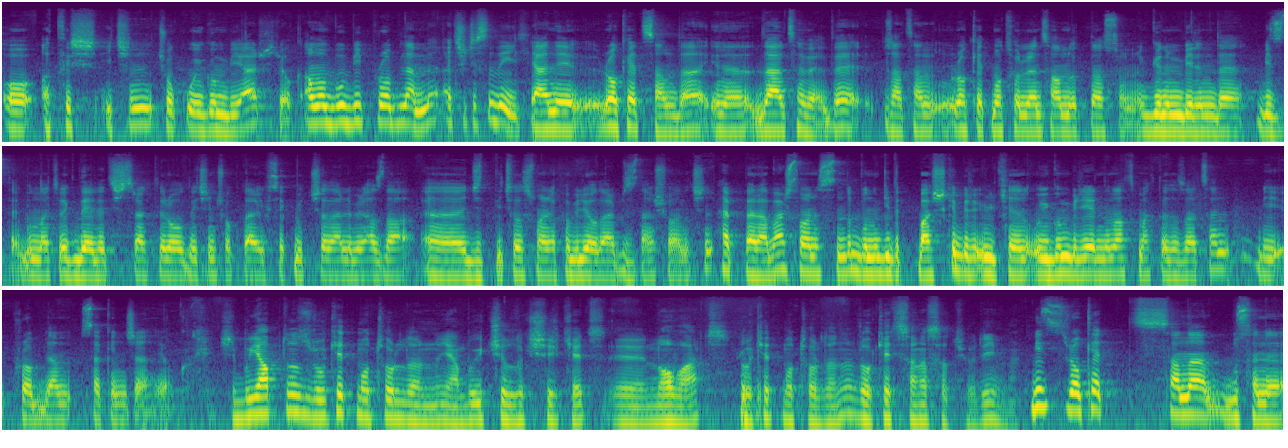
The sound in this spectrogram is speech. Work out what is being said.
o atış için çok uygun bir yer yok. Ama bu bir problem mi? Açıkçası değil. Yani Roketsan'da yine Delta V'de zaten roket motorlarını tamamladıktan sonra günün birinde biz de bunlar tabii ki devlet iştirakleri olduğu için çok daha yüksek bütçelerle biraz daha e, ciddi çalışmalar yapabiliyorlar bizden şu an için. Hep beraber sonrasında bunu gidip başka bir ülkenin uygun bir yerinden atmakta da zaten bir problem, sakınca yok. Şimdi bu yaptığınız roket motorlarını yani bu 3 yıllık şirket e, Novart roket motorlarını roket sana satıyor değil mi? Biz roket sana bu sene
